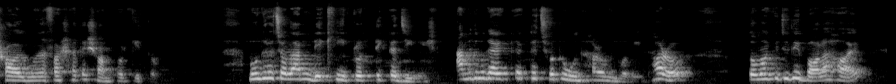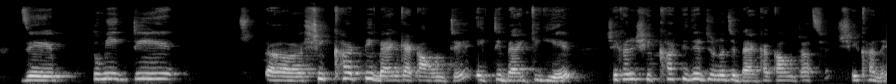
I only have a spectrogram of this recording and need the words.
সরল মুনাফার সাথে সম্পর্কিত। বন্ধুরা, চলো আমি দেখি প্রত্যেকটা জিনিস। আমি তোমাকে একটা একটা ছোট উদাহরণ বলি। ধরো, তোমাকে যদি বলা হয় যে তুমি একটি শিক্ষার্থী ব্যাংক অ্যাকাউন্টে একটি ব্যাংকে গিয়ে সেখানে শিক্ষার্থীদের জন্য যে ব্যাংক অ্যাকাউন্ট আছে, সেখানে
